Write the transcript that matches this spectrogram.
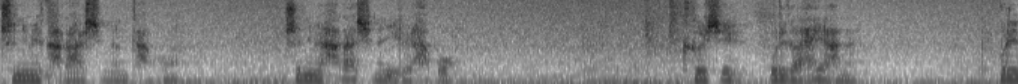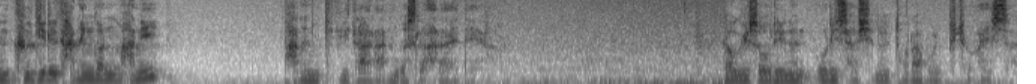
주님이 가라 하시면 가고 주님이 하라 하시는 일을 하고 그것이 우리가 해야 하는 우리는 그 길을 가는 것만이 바른 길이다라는 것을 알아야 돼요. 여기서 우리는 우리 자신을 돌아볼 필요가 있어요.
